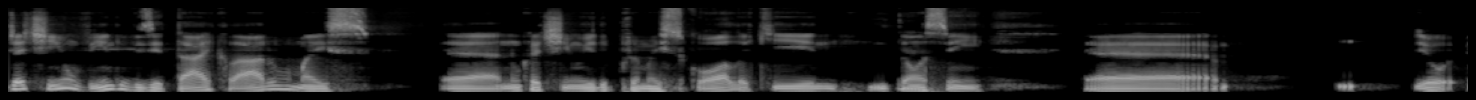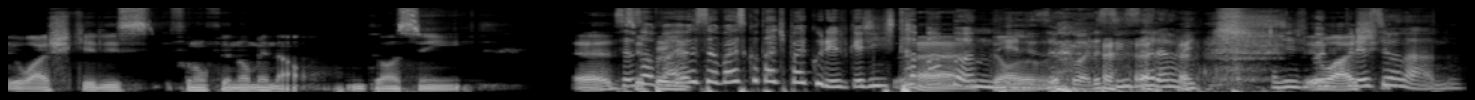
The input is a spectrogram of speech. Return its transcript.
já tinham vindo visitar, é claro, mas é, nunca tinham ido para uma escola aqui. Então, assim, é, eu, eu acho que eles foram fenomenal. Então, assim. É, Você, só pergunta- vai, você vai escutar de Pai Curi, porque a gente tá É, babando então- neles agora, sinceramente. A gente ficou Eu acho- impressionado.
